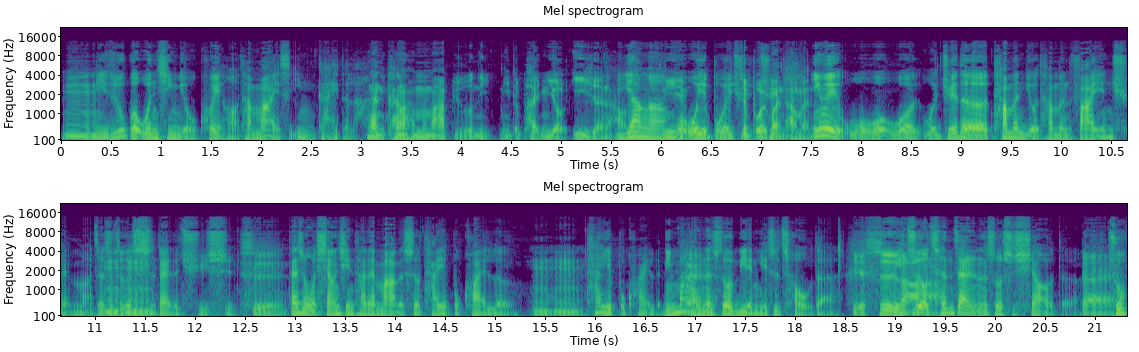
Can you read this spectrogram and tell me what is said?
嗯，你如果问心有愧哈，他骂也是应该的啦。那你看到他们骂，比如说你你的朋友艺人哈，一样啊，我我也不会去，就不会管他们，因为我我我我觉得他们有他们发言权嘛，这是这个时代的趋势。是，但是我相信他在骂的时候，他也不快乐。嗯哼，他也不快乐。你骂人的时候，脸脸也是丑的，也是。你只有称赞人的时候是笑的，对。除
